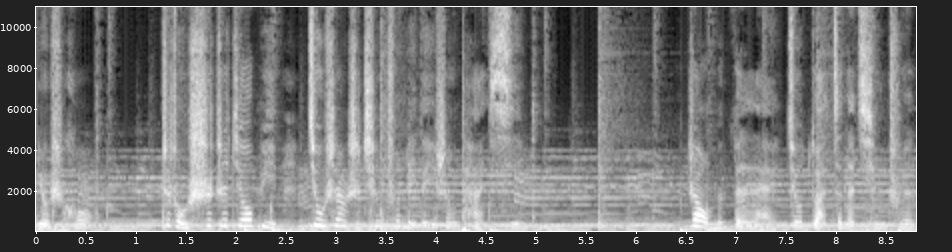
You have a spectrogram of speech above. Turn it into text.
有时候。这种失之交臂，就像是青春里的一声叹息，让我们本来就短暂的青春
